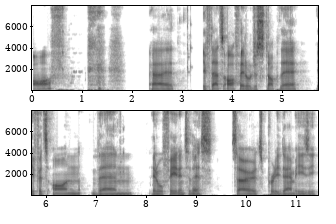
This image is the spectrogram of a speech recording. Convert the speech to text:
off. uh, if that's off, it'll just stop there. If it's on, then it'll feed into this. So it's pretty damn easy.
